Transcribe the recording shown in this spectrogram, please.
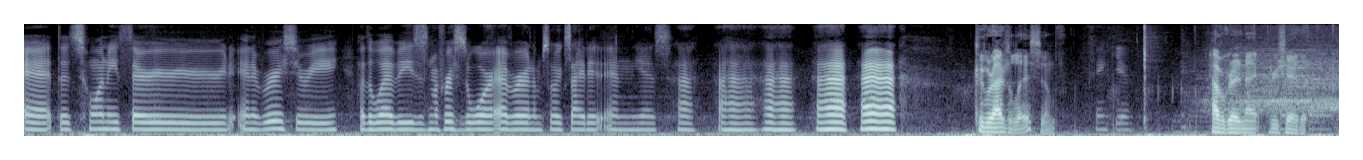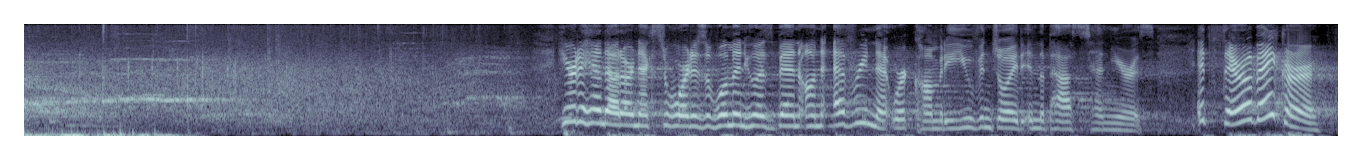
at the 23rd anniversary of the Webbies. It's my first award ever, and I'm so excited. And yes, ha ha ha ha ha ha. ha. Congratulations. Thank you. Have a great night. Appreciate it. Here to hand out our next award is a woman who has been on every network comedy you've enjoyed in the past 10 years. It's Sarah Baker.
